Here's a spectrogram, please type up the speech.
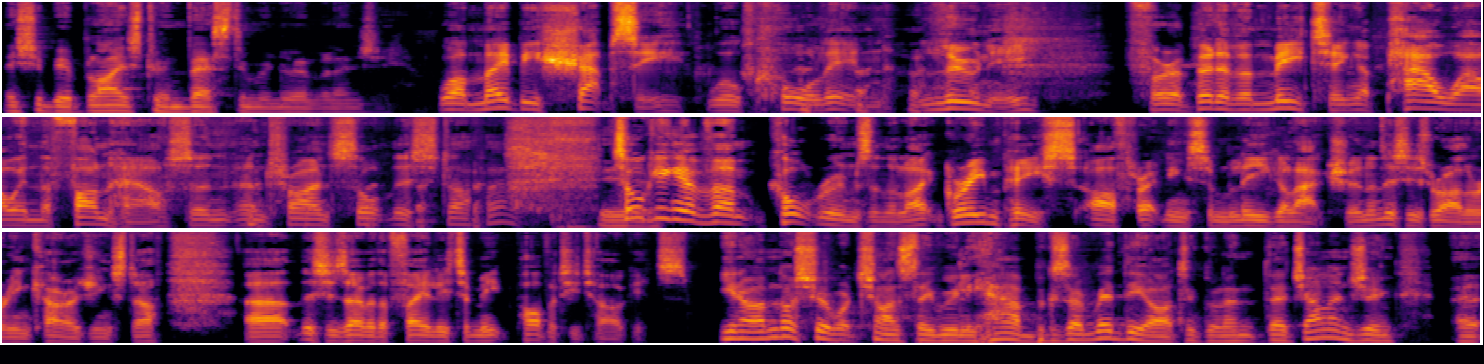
They should be obliged to invest in renewable energy. Well, maybe Shapsy will call in Looney for a bit of a meeting, a powwow in the funhouse, and, and try and sort this stuff out. Yeah. Talking of um, courtrooms and the like, Greenpeace are threatening some legal action, and this is rather encouraging stuff. Uh, this is over the failure to meet poverty targets. You know, I'm not sure what chance they really have because I read the article and they're challenging a,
